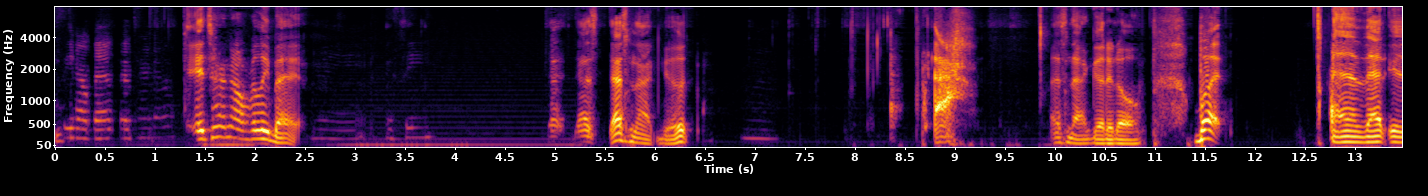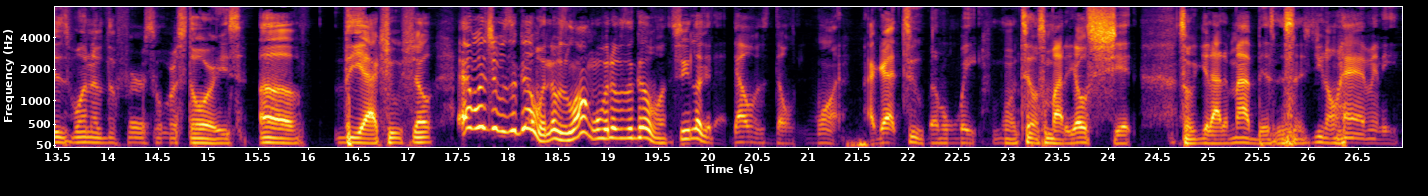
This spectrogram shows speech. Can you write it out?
You see how bad that turned out? It turned out really bad. Mm, You see? That, that's that's not good. Mm. Ah, that's not good at all. But and that is one of the first horror stories of the actual show, and which it was a good one. It was a long one, but it was a good one. See, look at that. That was the only one. I got two, but I'm gonna wait. I'm gonna tell somebody else shit so we get out of my business since you don't have any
